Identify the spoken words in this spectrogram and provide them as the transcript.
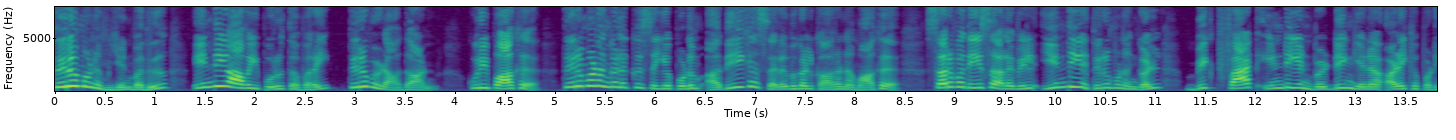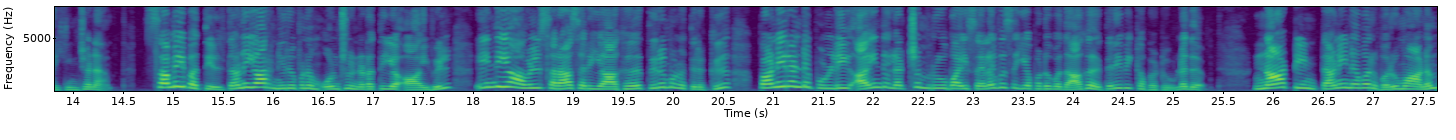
திருமணம் என்பது இந்தியாவை பொறுத்தவரை திருவிழாதான். குறிப்பாக திருமணங்களுக்கு செய்யப்படும் அதிக செலவுகள் காரணமாக சர்வதேச அளவில் இந்திய திருமணங்கள் பிக் ஃபேட் இந்தியன் வெட்டிங் என அழைக்கப்படுகின்றன. சமீபத்தில் தனியார் நிறுவனம் ஒன்று நடத்திய ஆய்வில் இந்தியாவில் சராசரியாக திருமணத்திற்கு பனிரண்டு புள்ளி ஐந்து லட்சம் ரூபாய் செலவு செய்யப்படுவதாக தெரிவிக்கப்பட்டுள்ளது. நாட்டின் தனிநபர் வருமானம்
